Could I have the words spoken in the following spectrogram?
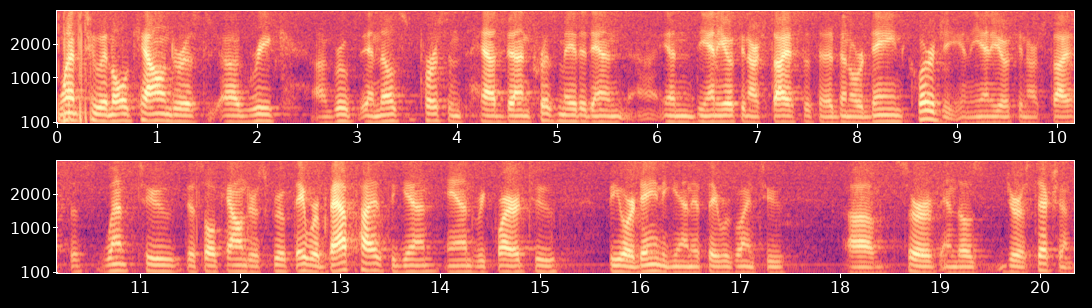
went to an old calendarist uh, Greek uh, group, and those persons had been chrismated and, uh, in the Antiochian Archdiocese and had been ordained clergy in the Antiochian Archdiocese, went to this old calendarist group. They were baptized again and required to be ordained again if they were going to um, serve in those jurisdictions.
